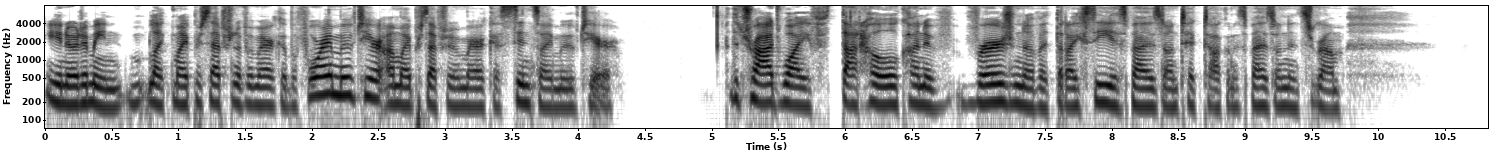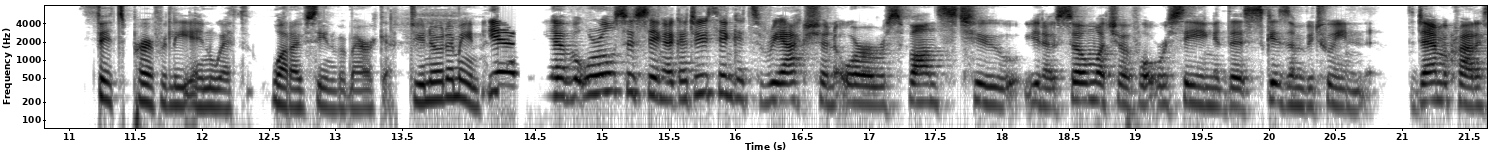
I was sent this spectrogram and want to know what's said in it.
You know what I mean? Like my perception of America before I moved here and my perception of America since I moved here. The trad wife, that whole kind of version of it that I see espoused on TikTok and espoused on Instagram fits perfectly in with what I've seen of America. Do you know what I mean? Yeah, yeah, but we're also seeing like I do think it's a reaction or a response to you know so much of what we're seeing in the schism between the Democratic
